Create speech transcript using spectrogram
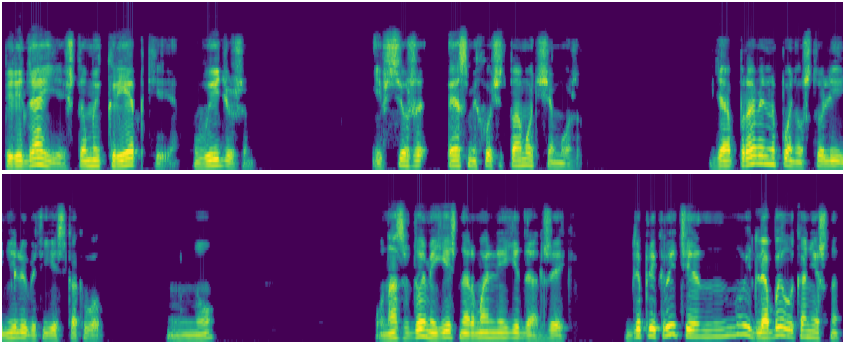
Передай ей, что мы крепкие, выдержим. И все же Эсми хочет помочь, чем может. Я правильно понял, что Ли не любит есть как волк? Ну? У нас в доме есть нормальная еда, Джейкоб. Для прикрытия, ну и для Беллы, конечно.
